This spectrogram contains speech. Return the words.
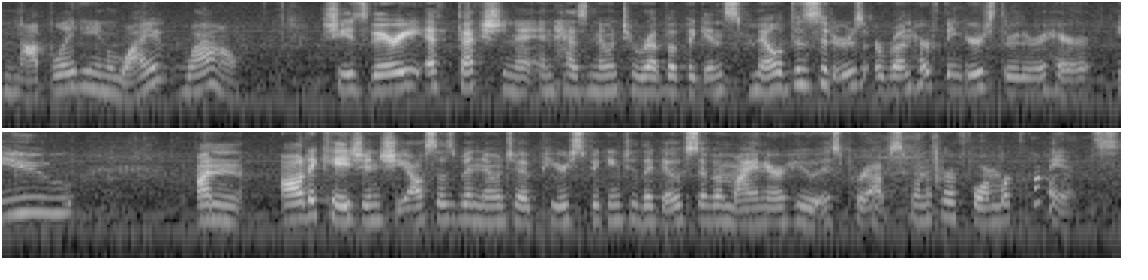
not the Lady in White. Wow. She is very affectionate and has known to rub up against male visitors or run her fingers through their hair. Ew. On odd occasions, she also has been known to appear speaking to the ghost of a miner who is perhaps one of her former clients.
